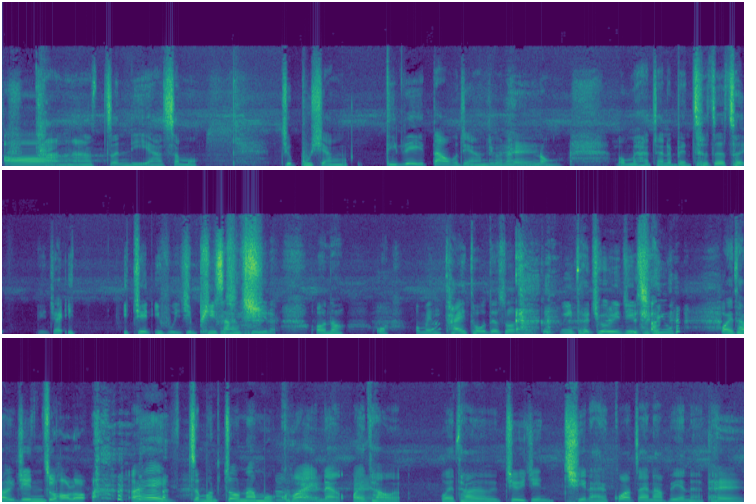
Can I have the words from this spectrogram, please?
烫哦，啊、整理啊什么，就不想 delay 到这样就那里弄。我们还在那边车车车，人家一一件衣服已经披上去了，哦那哇，我们抬头的时候，隔壁的就已经，哎呦，外套已经，做好了，哎，怎么做那么快？哎那外套外套就已经起来挂在那边了。嘿，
